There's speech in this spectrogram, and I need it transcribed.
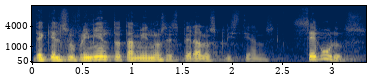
de que el sufrimiento también nos espera a los cristianos. Seguros.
